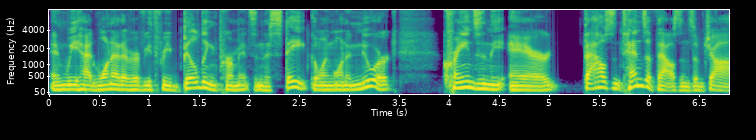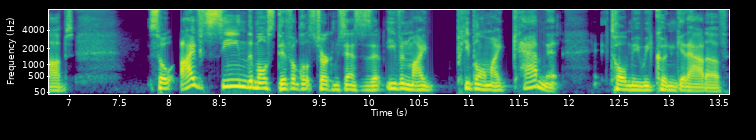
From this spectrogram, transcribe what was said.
and we had one out of every three building permits in the state going on in Newark, cranes in the air, thousands, tens of thousands of jobs. So I've seen the most difficult circumstances that even my people in my cabinet told me we couldn't get out of.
